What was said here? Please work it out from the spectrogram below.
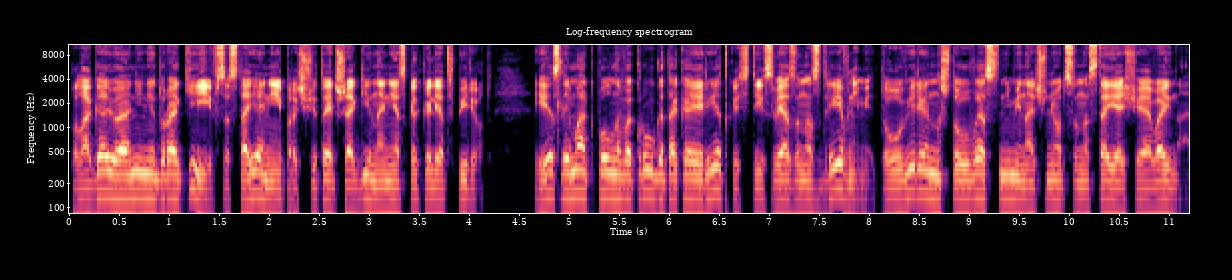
Полагаю, они не дураки и в состоянии просчитать шаги на несколько лет вперед. Если маг полного круга такая редкость и связана с древними, то уверен, что у вас с ними начнется настоящая война,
